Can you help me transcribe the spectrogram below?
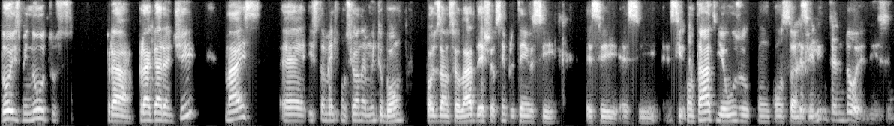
dois minutos para garantir, mas é, isso também funciona, é muito bom. Pode usar no celular, deixa, eu sempre tenho esse, esse, esse, esse contato e eu uso com constância. Ele entendeu, disse.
